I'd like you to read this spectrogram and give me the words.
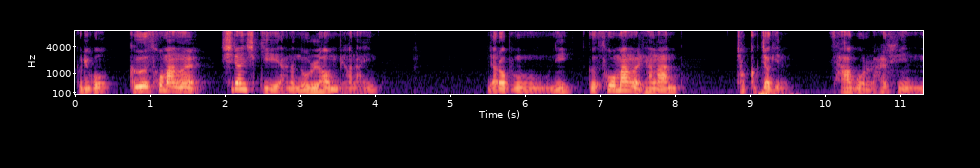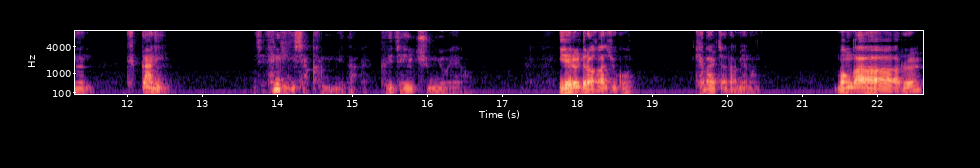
그리고 그 소망을 실현시키게 하는 놀라운 변화인 여러분이 그 소망을 향한 적극적인 사고를 할 수 있는 습관이 생기기 시작합니다. 그게 제일 중요해요. 예를 들어 가지고 개발자라면은 뭔가를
